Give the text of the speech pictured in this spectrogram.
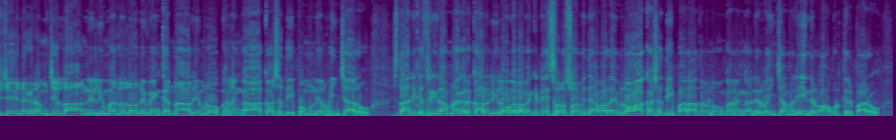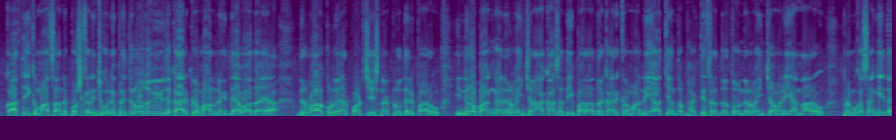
విజయనగరం జిల్లా నెల్లిమర్లలోని వెంకన్న ఆలయంలో ఘనంగా ఆకాశ దీపం నిర్వహించారు. స్థానిక శ్రీరామ్నగర్ కాలనీలో గల వెంకటేశ్వర స్వామి దేవాలయంలో ఆకాశ దీపారాధనను ఘనంగా నిర్వహించామని నిర్వాహకులు తెలిపారు. కార్తీక మాసాన్ని పురస్కరించుకుని ప్రతిరోజు వివిధ కార్యక్రమాలను దేవాదాయ నిర్వాహకులు ఏర్పాటు చేసినట్లు తెలిపారు. ఇందులో భాగంగా నిర్వహించిన ఆకాశ దీపారాధన కార్యక్రమాన్ని అత్యంత భక్తి శ్రద్ధలతో నిర్వహించామని అన్నారు. ప్రముఖ సంగీత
